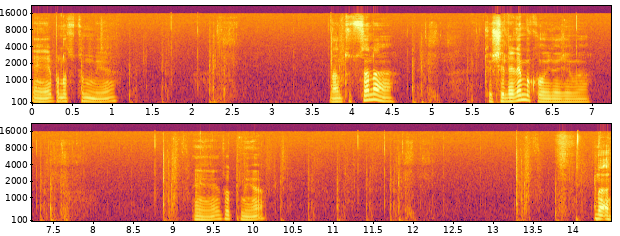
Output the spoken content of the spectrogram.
Ee buna tutunmuyor. Lan tutsana. Köşelere mi koydu acaba? Ee tutmuyor.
